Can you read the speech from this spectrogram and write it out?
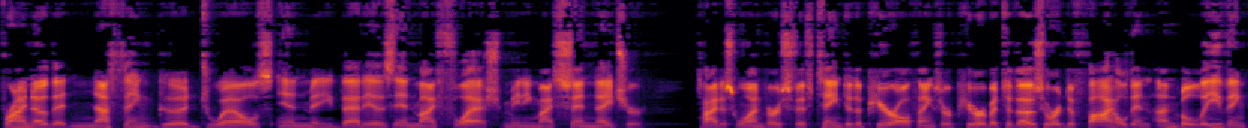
For I know that nothing good dwells in me, that is, in my flesh, meaning my sin nature. Titus 1, verse 15. To the pure, all things are pure, but to those who are defiled and unbelieving,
